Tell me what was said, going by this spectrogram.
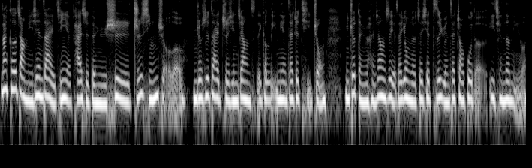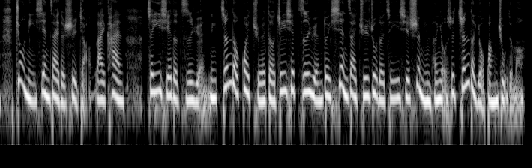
那科长，你现在已经也开始等于是执行者了，你就是在执行这样子的一个理念，在这其中，你就等于很像是也在用着这些资源在照顾的以前的你了。就你现在的视角来看，这一些的资源，你真的会觉得这一些资源对现在居住的这一些市民朋友是真的有帮助的吗？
